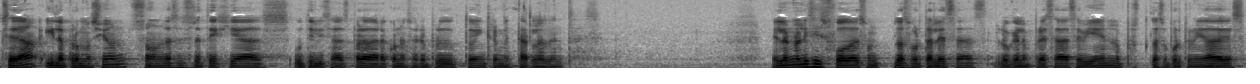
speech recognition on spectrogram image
Se da y la promoción son las estrategias utilizadas para dar a conocer el producto e incrementar las ventas. El análisis FODA son las fortalezas, lo que la empresa hace bien, las oportunidades,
